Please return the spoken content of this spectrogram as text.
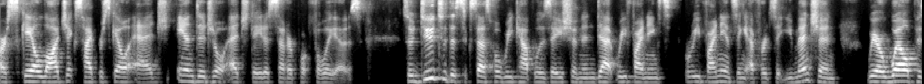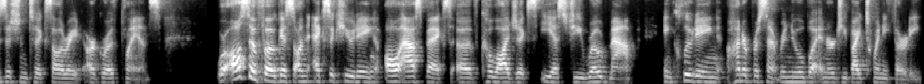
our Scale Logix hyperscale edge and digital edge data center portfolios. So due to the successful recapitalization and debt refinancing efforts that you mentioned, we are well positioned to accelerate our growth plans. We're also focused on executing all aspects of Cologix ESG roadmap, including 100% renewable energy by 2030.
